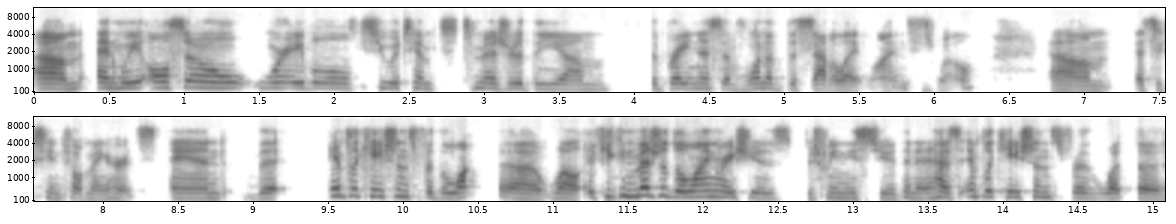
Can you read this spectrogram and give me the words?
um, and we also were able to attempt to measure the, um, the brightness of one of the satellite lines as well um, at 1612 megahertz. And the implications for the, uh, well, if you can measure the line ratios between these two, then it has implications for what the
